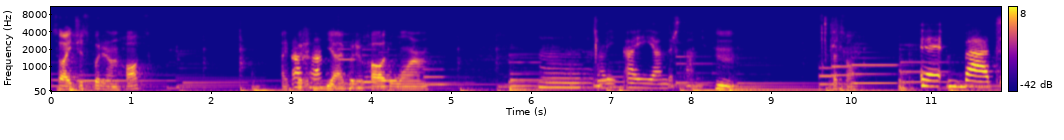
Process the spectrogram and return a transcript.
so I just put it on hot. I put Uh-huh. it, yeah, I put it hot, warm. Mm, I, I understand. Hmm. That's all. Uh, but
